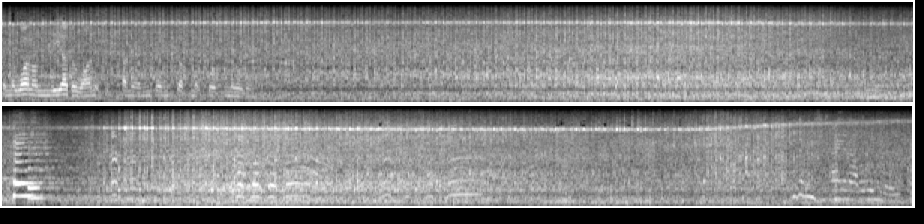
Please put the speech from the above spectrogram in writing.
and the one on the other one, it's just coming and then stopping at Norden. Look at these just hanging out the window.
